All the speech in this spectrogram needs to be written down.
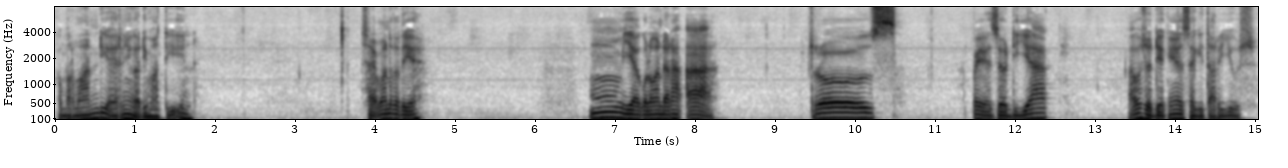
kamar mandi airnya nggak dimatiin. Saya mana tadi ya? Hmm ya golongan darah A. Terus apa ya zodiak? Aku zodiaknya Sagittarius.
